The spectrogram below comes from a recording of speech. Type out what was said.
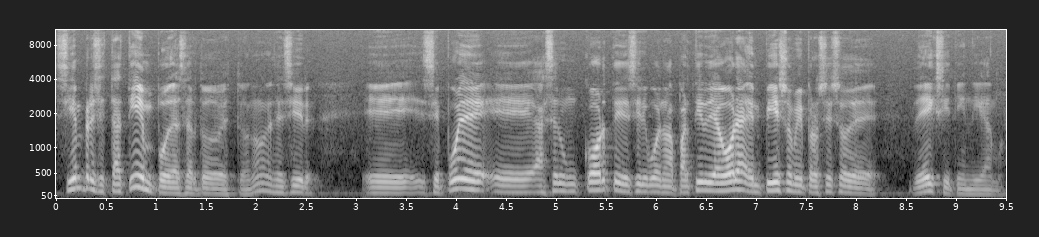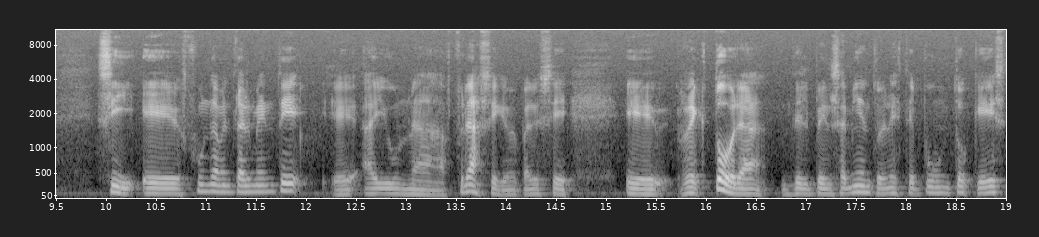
Siempre se está a tiempo de hacer todo esto, ¿no? Es decir, eh, se puede eh, hacer un corte y decir, bueno, a partir de ahora empiezo mi proceso de, de exiting, digamos. Sí, eh, fundamentalmente hay una frase que me parece rectora del pensamiento en este punto, que es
